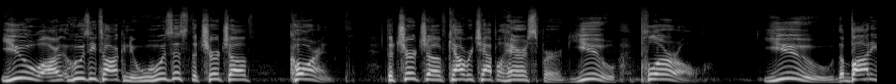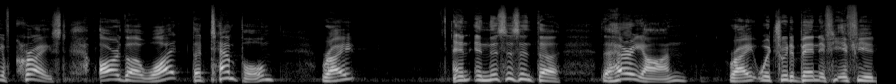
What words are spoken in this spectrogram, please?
You are, who's he talking to? Who is this? The church of Corinth the church of Calvary Chapel Harrisburg, you, plural, you, the body of Christ, are the what? The temple, right? And, and this isn't the, the hieron, right? Which would have been if you, if you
